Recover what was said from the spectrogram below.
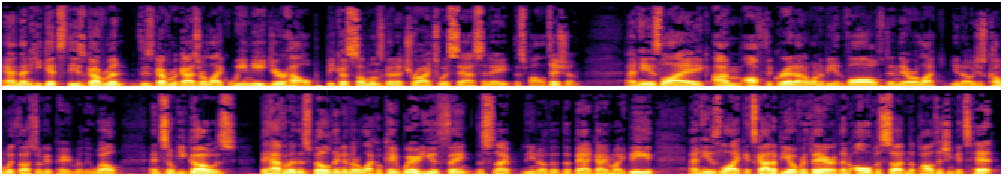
and then he gets these government these government guys are like, "We need your help because someone's going to try to assassinate this politician," and he's like, "I'm off the grid. I don't want to be involved." And they were like, "You know, just come with us. You'll get paid really well." And so he goes. They have him in this building, and they're like, "Okay, where do you think the snipe, you know, the, the bad guy might be?" And he's like, "It's got to be over there." Then all of a sudden, the politician gets hit,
